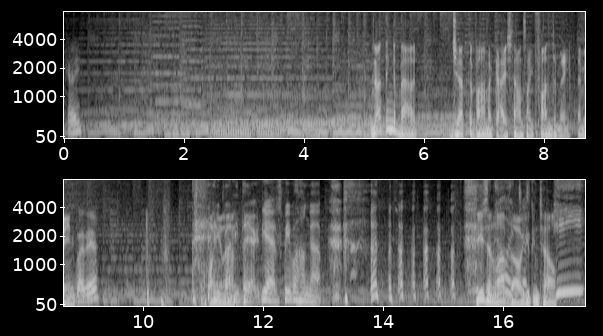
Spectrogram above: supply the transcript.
Okay. Nothing about Jeff the Vomit guy sounds like fun to me. I mean, Anybody there? anybody on. there? Yes, people hung up. He's in No, love, it though. you can tell. He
